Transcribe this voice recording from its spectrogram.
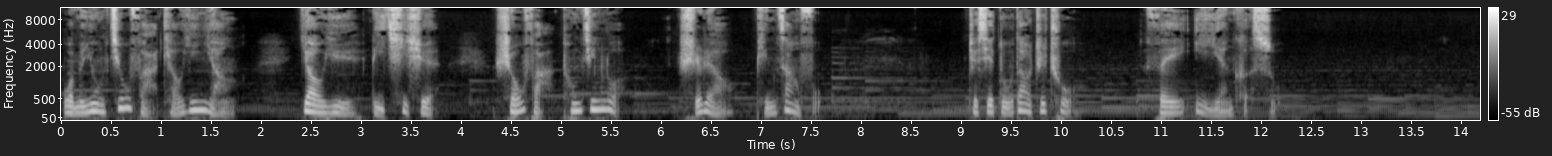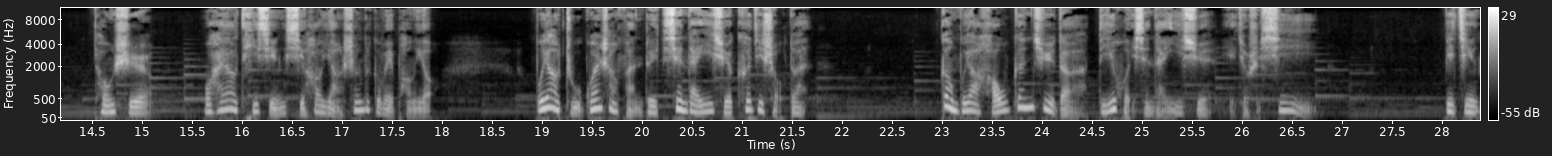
我们用灸法调阴阳，药浴理气血，手法通经络，食疗平脏腑。这些独到之处，非一言可诉。同时，我还要提醒喜好养生的各位朋友，不要主观上反对现代医学科技手段。更不要毫无根据的诋毁现代医学，也就是西医。毕竟，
